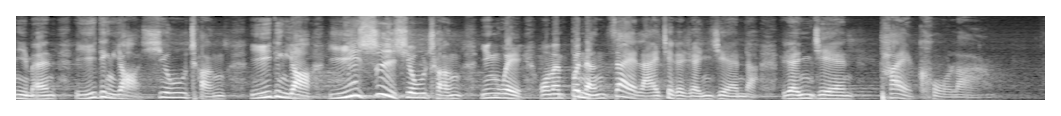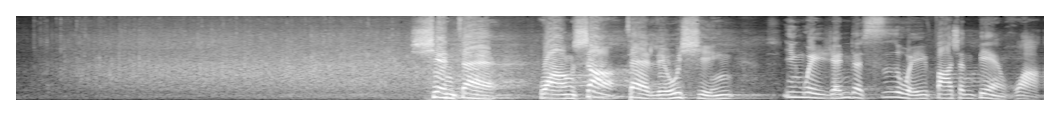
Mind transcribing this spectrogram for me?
你们一定要修成，一定要一世修成，因为我们不能再来这个人间的，人间太苦了。现在网上在流行，因为人的思维发生变化，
